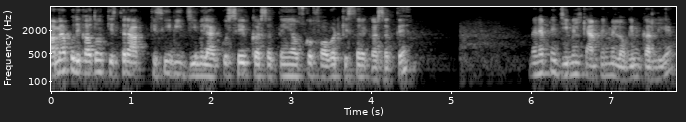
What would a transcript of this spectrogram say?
अब मैं आपको दिखाता हूँ किस तरह आप किसी भी जी मेल को सेव कर सकते हैं या उसको फॉरवर्ड किस तरह कर सकते हैं। मैंने अपने जीमेल कैंपेन में लॉगिन कर लिया है।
